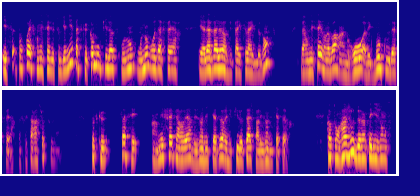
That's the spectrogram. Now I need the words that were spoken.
Et pourquoi est-ce qu'on essaye de tout gagner? Parce que comme on pilote au, nombre d'affaires et à la valeur du pipeline de vente, ben on essaye d'en avoir un gros avec beaucoup d'affaires, parce que ça rassure tout le monde. Sauf que ça, c'est un effet pervers des indicateurs et du pilotage par les indicateurs. Quand on rajoute de l'intelligence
